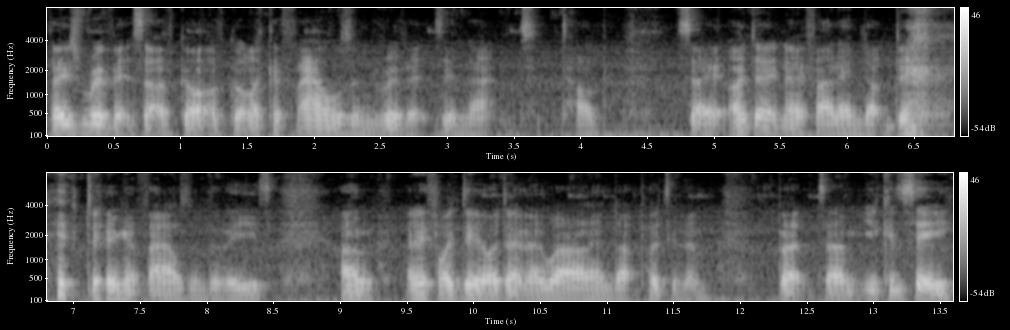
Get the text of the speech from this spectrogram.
those rivets that I've got, I've got like a thousand rivets in that tub. So I don't know if I'll end up do doing a thousand of these. Um, and if I do, I don't know where I'll end up putting them. But um, you can see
